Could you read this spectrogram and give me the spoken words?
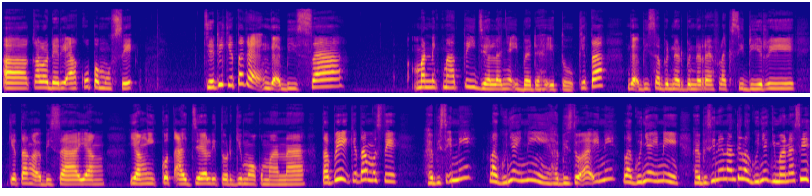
Uh, kalau dari aku pemusik jadi kita kayak nggak bisa menikmati jalannya ibadah itu. Kita nggak bisa benar-benar refleksi diri kita nggak bisa yang yang ikut aja liturgi mau ke mana. Tapi kita mesti habis ini lagunya ini habis doa ini lagunya ini habis ini nanti lagunya gimana sih?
